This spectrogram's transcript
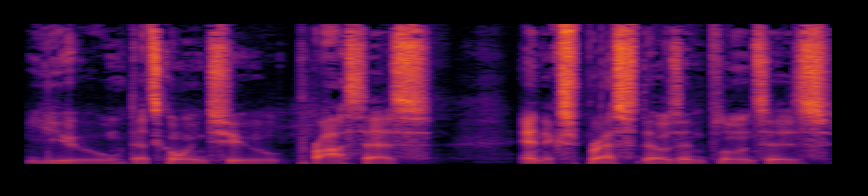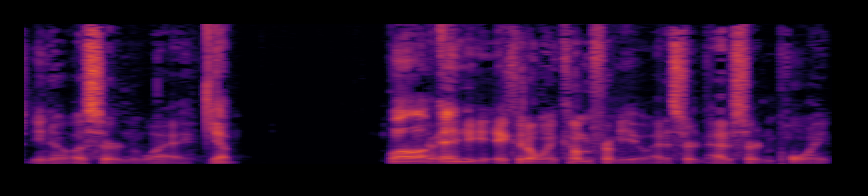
you that's going to process and express those influences, you know, a certain way. Yep. Well, and it, it, could only come from you at a certain at a certain point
